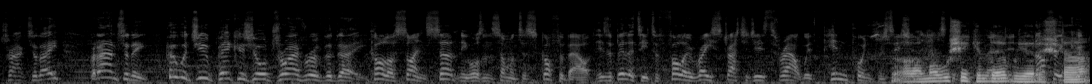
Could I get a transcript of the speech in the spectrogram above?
track today. But Anthony, who would you pick as your driver of the day? Carlos Sainz certainly wasn't someone to scoff about. His ability to follow race strategies throughout with pinpoint precision. Sıralama bu şekilde bu yarışta.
